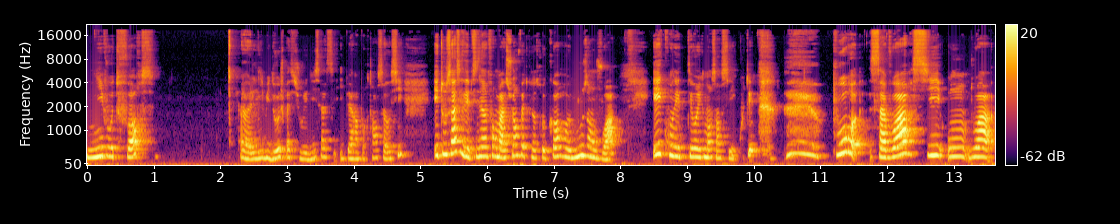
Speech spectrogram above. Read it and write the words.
niveau de force, euh, libido, je sais pas si je vous l'ai dit, ça c'est hyper important ça aussi. Et tout ça, c'est des petites informations en fait que notre corps nous envoie et qu'on est théoriquement censé écouter pour savoir si on doit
